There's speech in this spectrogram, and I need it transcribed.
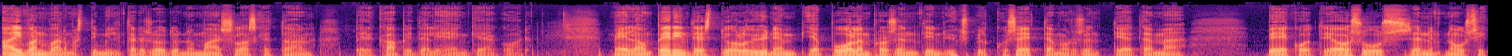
aivan varmasti militarisoitunut maissa lasketaan per capitali henkeä kohden. Meillä on perinteisesti ollut 1,5 prosentin, 1,7 prosenttia tämä BKT-osuus, se nyt nousi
